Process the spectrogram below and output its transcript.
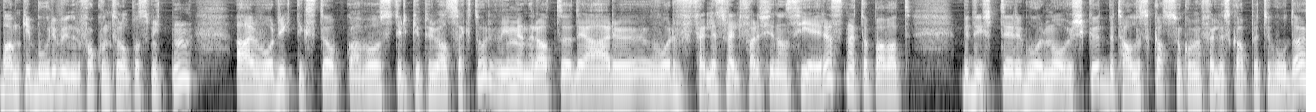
bank i bordet begynner å få kontroll på smitten, er vår viktigste oppgave å styrke privat sektor. Vi mener at det er vår felles velferd finansieres nettopp av at bedrifter går med overskudd, betaler skatt som kommer fellesskapet til gode.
